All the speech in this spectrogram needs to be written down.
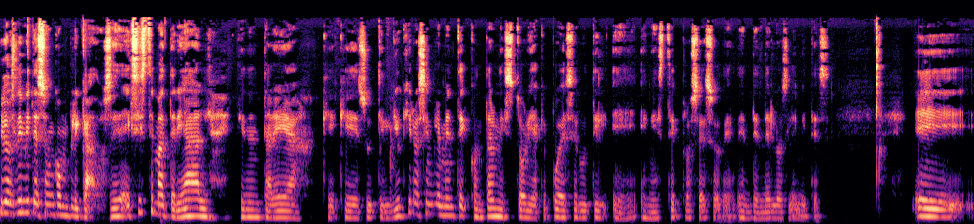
Y los límites son complicados. Eh, existe material, tienen tarea, que, es útil. Yo quiero simplemente contar una historia que puede ser útil eh, en este proceso de, entender los límites. Eh,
